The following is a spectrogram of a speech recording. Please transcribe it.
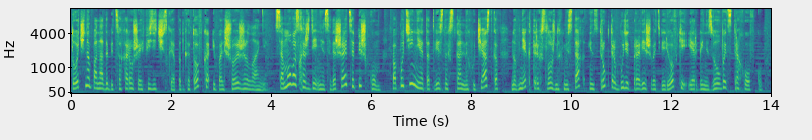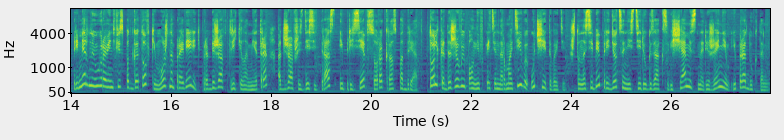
точно понадобится хорошая физическая подготовка и большое желание. Само восхождение совершается пешком. По пути нет отвесных скальных участков, но в некоторых сложных местах инструктор будет провешивать веревки и организовывать страховку. Примерный уровень физподготовки можно проверить, пробежав 3 километра, отжавшись 10 раз раз и присев 40 раз подряд. Только даже выполнив эти нормативы, учитывайте, что на себе придется нести рюкзак с вещами, снаряжением и продуктами.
